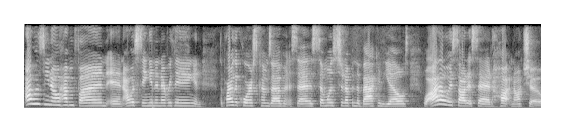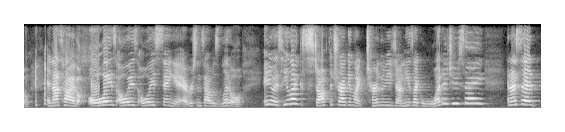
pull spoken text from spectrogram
I was, you know, having fun, and I was singing and everything, and the part of the chorus comes up and it says, Someone stood up in the back and yelled. Well, I always thought it said hot nacho. and that's how I've always, always, always sang it ever since I was little. Anyways, he like stopped the truck and like turned the music down. He's like, What did you say? And I said,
